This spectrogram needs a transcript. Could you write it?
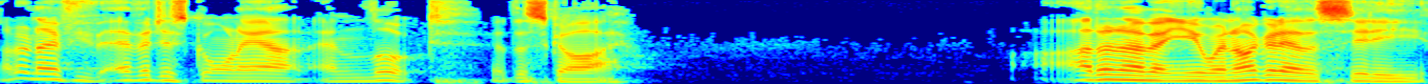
I don't know if you've ever just gone out and looked at the sky. I don't know about you, when I got out of the city,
